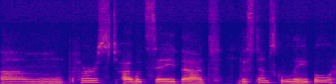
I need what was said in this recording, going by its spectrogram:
um, first, I would say that the STEM school label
